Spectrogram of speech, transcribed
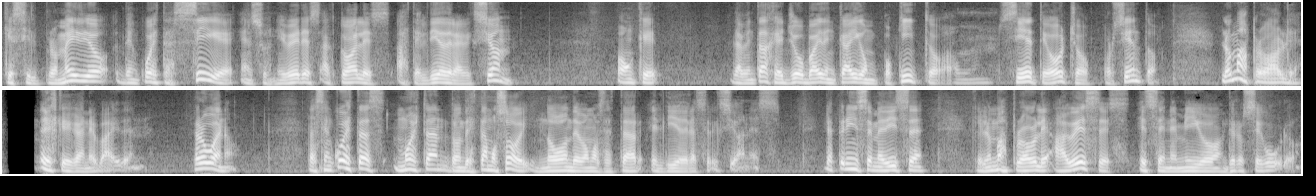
que si el promedio de encuestas sigue en sus niveles actuales hasta el día de la elección, aunque la ventaja de Joe Biden caiga un poquito, a un 7, 8%, lo más probable es que gane Biden. Pero bueno, las encuestas muestran dónde estamos hoy, no dónde vamos a estar el día de las elecciones. La experiencia me dice que lo más probable a veces es enemigo de lo seguro.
